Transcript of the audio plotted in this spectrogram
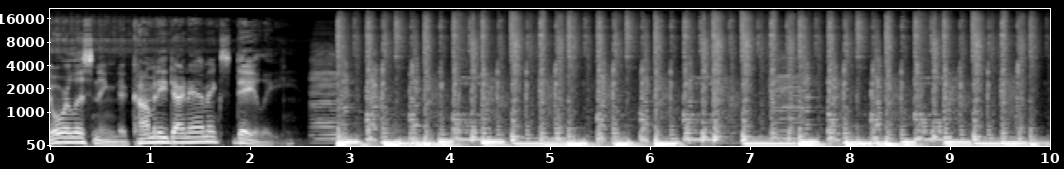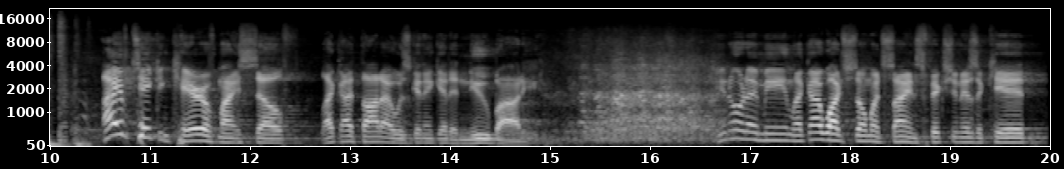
You're listening to Comedy Dynamics Daily. I have taken care of myself like I thought I was gonna get a new body. you know what I mean? Like, I watched so much science fiction as a kid.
